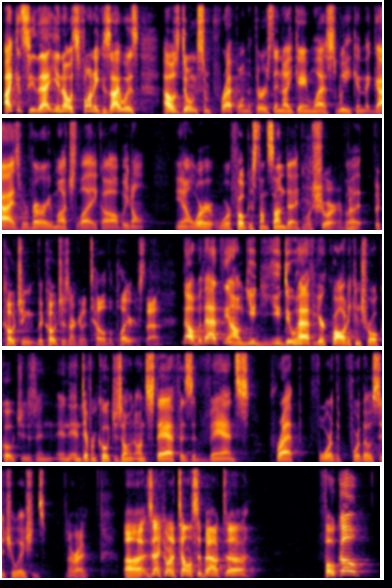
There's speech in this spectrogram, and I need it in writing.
I could see that. You know, it's funny because I was I was doing some prep on the Thursday night game last week, and the guys were very much like, "Oh, we don't, you know, we're we're focused on Sunday." Well, sure, but, But- the coaching the coaches aren't going to tell the players that. No, but that you know, you you do have your quality control coaches and, and, and different coaches on, on staff as advanced prep for the for those situations. All right. Uh, Zach, you want to tell us about uh, FOCO?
